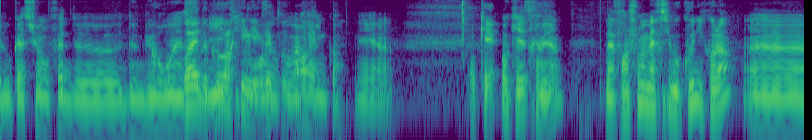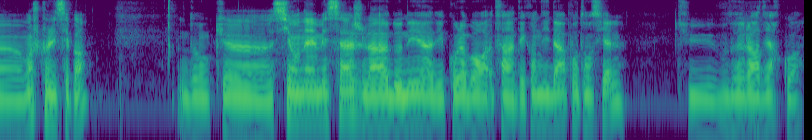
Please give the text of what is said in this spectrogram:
locations en fait de, bureaux Ouais, de coworking, euh, exactement. quoi. Mais, euh, Ok. ok, très bien. Bah, franchement, merci beaucoup, Nicolas. Euh, moi, je connaissais pas. Donc, euh, si on a un message là à donner à des collaborateurs, enfin, des candidats potentiels, tu voudrais leur dire quoi?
